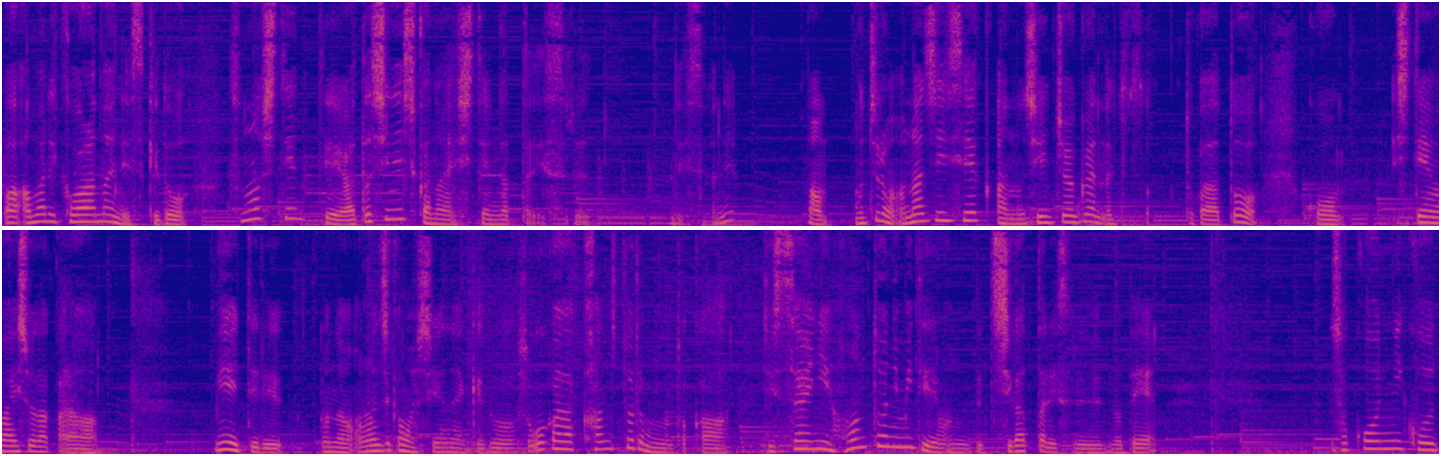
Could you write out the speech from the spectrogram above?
はあまり変わらないんですけどその視点って私にしかない視点だったりするんですよね。まあ、もちろん同じせあの身長ぐらいの人とかだとこう視点は一緒だから見えてるものは同じかもしれないけどそこから感じ取るものとか実際に本当に見ているものって違ったりするのでそこにこう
